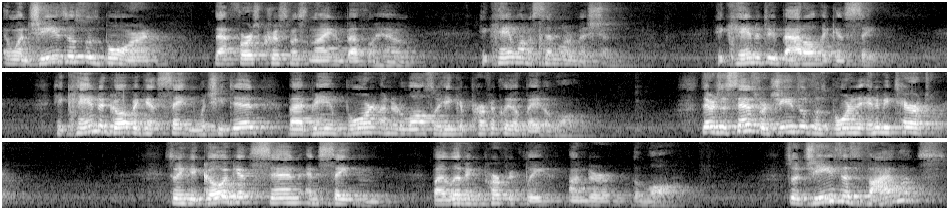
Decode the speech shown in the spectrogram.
And when Jesus was born, that first Christmas night in Bethlehem, he came on a similar mission. He came to do battle against Satan. He came to go up against Satan, which he did by being born under the law so he could perfectly obey the law. There's a sense where Jesus was born in enemy territory. So he could go against sin and Satan by living perfectly under the law. So Jesus' violence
